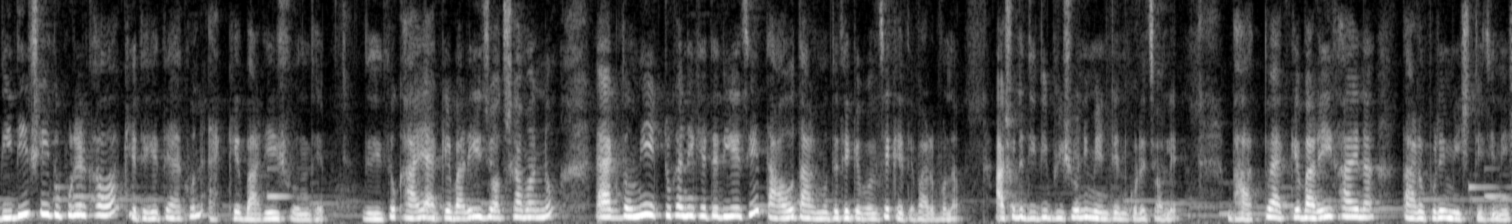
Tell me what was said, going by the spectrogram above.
দিদির সেই দুপুরের খাওয়া খেতে খেতে এখন একেবারেই সন্ধে। দিদি তো খায় একেবারেই যৎ সামান্য একদমই একটুখানি খেতে দিয়েছি, তাও তার মধ্যে থেকে বলছে খেতে পারব না। আসলে দিদি ভীষণই মেনটেন করে চলে। ভাত তো একেবারেই খায় না, তার উপরে মিষ্টি জিনিস।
